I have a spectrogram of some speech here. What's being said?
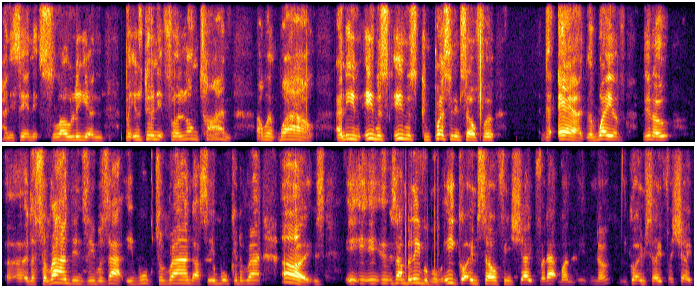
and he's hitting it slowly and but he was doing it for a long time. I went, wow. And he he was he was compressing himself for the air, the way of you know uh, the surroundings he was at. He walked around. I see him walking around. Oh, it was it, it, it was unbelievable. He got himself in shape for that one. You know, he got himself for shape.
